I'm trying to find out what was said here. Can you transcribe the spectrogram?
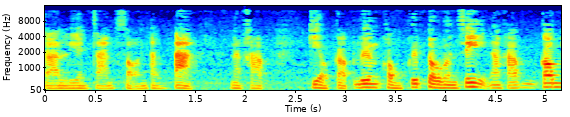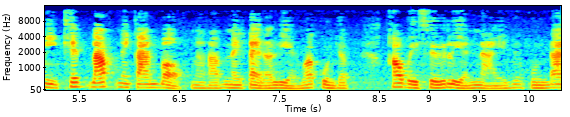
การเรียนการสอนต่างๆนะครับ เกี่ยวกับเรื่องของคริปโตเคอเรนซีนะครับ ก็มีเคล็ดลับในการบอกนะครับ ในแต่ละเหรียญว่าคุณจะเข้าไปซื้อเหรียญไหนคุณได้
